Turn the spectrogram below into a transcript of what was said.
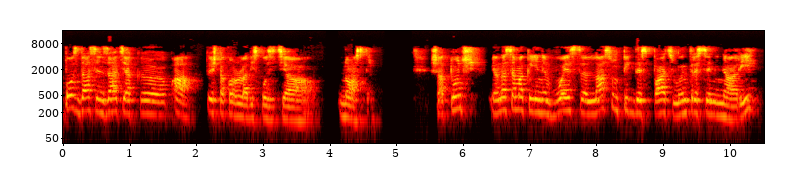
poți da senzația că a, tu ești acolo la dispoziția noastră. Și atunci mi-am dat seama că e nevoie să las un pic de spațiu între seminarii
